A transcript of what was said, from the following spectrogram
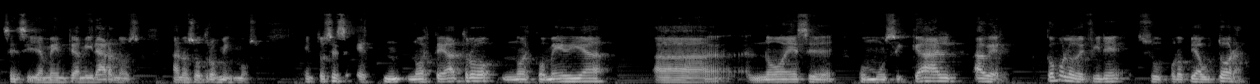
sencillamente a mirarnos a nosotros mismos. Entonces, no es teatro, no es comedia, ah, no es eh, un musical. A ver, ¿cómo lo define su propia autora?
